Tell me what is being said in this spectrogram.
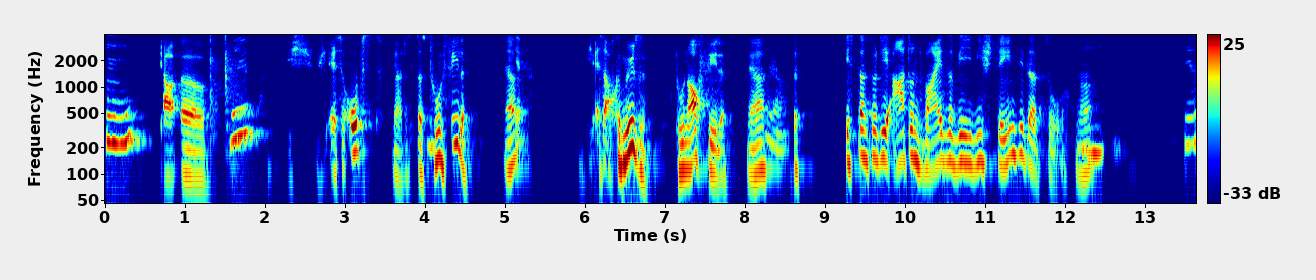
Mhm. Ja, äh, ich, ich, esse Obst. Ja, das, das tun viele. Ja? Ich esse auch Gemüse, tun auch viele. Ja? ja. Das ist dann so die Art und Weise, wie, wie stehen Sie dazu? Ne? Mhm. Ja.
